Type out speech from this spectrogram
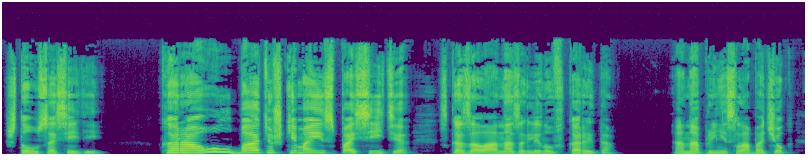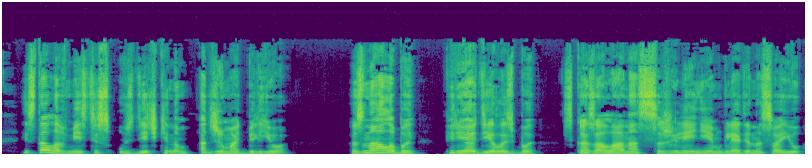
что у соседей. «Караул, батюшки мои, спасите!» — сказала она, заглянув в корыто. Она принесла бачок и стала вместе с Уздечкиным отжимать белье. «Знала бы, переоделась бы», — сказала она с сожалением, глядя на свою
